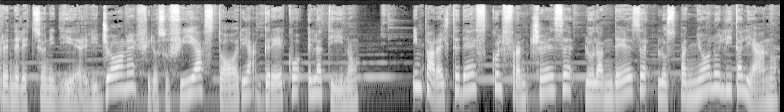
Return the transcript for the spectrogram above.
Prende lezioni di religione, filosofia, storia, greco e latino. Impara il tedesco, il francese, l'olandese, lo spagnolo e l'italiano.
